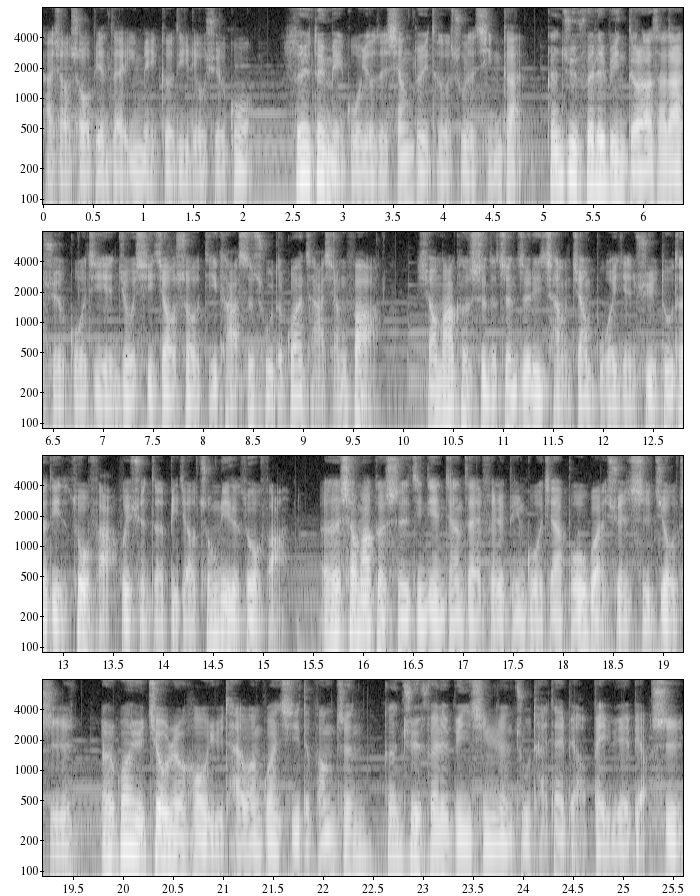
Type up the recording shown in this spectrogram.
他小时候便在英美各地留学过，所以对美国有着相对特殊的情感。根据菲律宾德拉萨大学国际研究系教授迪卡斯楚的观察想法，小马可士的政治立场将不会延续杜特地的做法，会选择比较中立的做法。而小马可是今天将在菲律宾国家博物馆宣誓就职。而关于就任后与台湾关系的方针，根据菲律宾新任驻台代表贝约表示，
